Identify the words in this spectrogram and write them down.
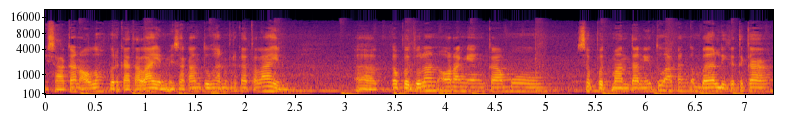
misalkan Allah berkata lain misalkan Tuhan berkata lain eh, kebetulan orang yang kamu sebut mantan itu akan kembali ketika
